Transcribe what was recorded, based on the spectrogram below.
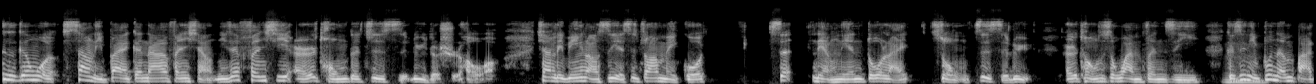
这个跟我上礼拜跟大家分享，你在分析儿童的致死率的时候哦，像李冰老师也是抓美国这两年多来总致死率，儿童是万分之一。可是你不能把。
